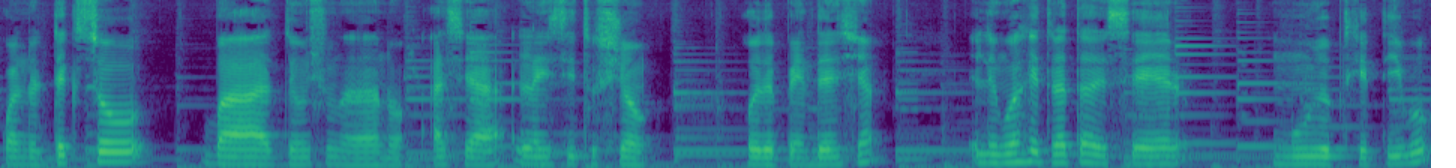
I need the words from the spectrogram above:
Cuando el texto va de un ciudadano hacia la institución o dependencia, el lenguaje trata de ser muy objetivo,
